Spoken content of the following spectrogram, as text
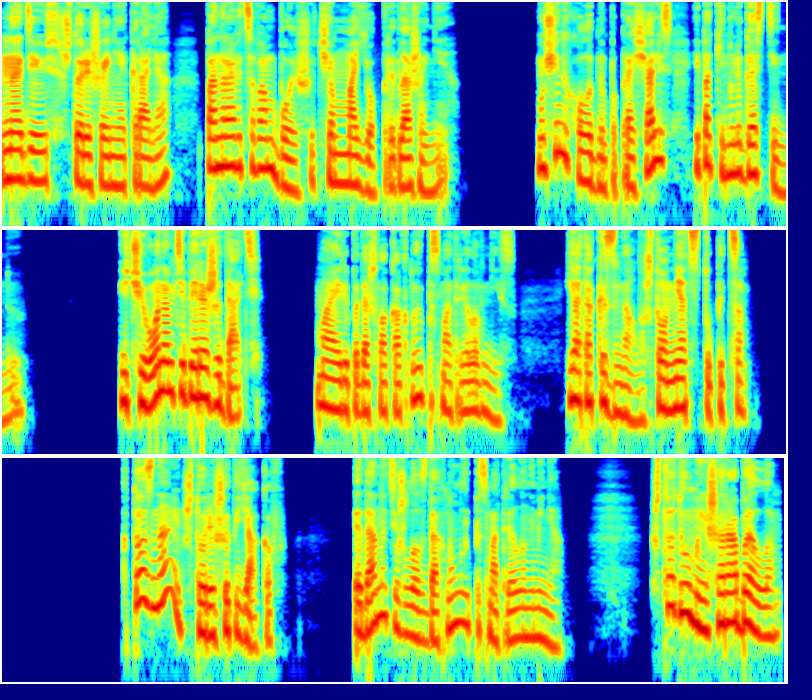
Надеюсь, что решение короля понравится вам больше, чем мое предложение. Мужчины холодно попрощались и покинули гостиную. «И чего нам теперь ожидать?» Майри подошла к окну и посмотрела вниз. «Я так и знала, что он не отступится». «Кто знает, что решит Яков?» Эдана тяжело вздохнула и посмотрела на меня. «Что думаешь, Арабелла?»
